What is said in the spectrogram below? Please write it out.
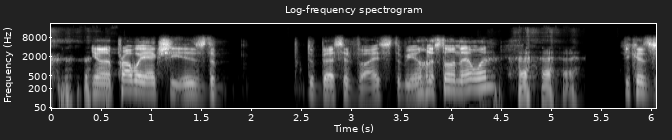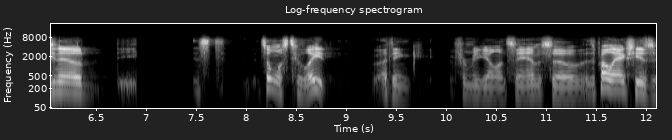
you know, it probably actually is the the best advice to be honest on that one. because you know it's it's almost too late i think for miguel and sam so it probably actually is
